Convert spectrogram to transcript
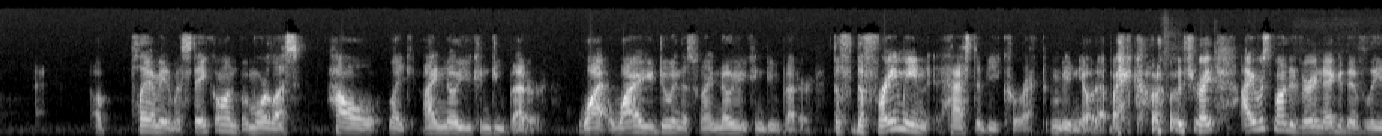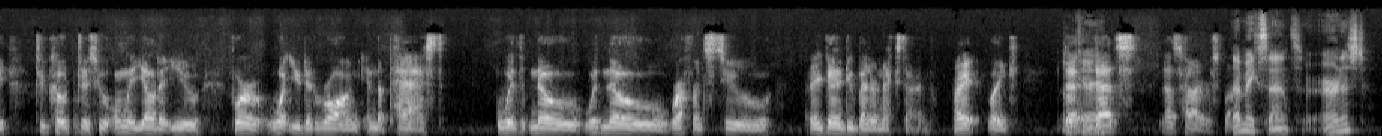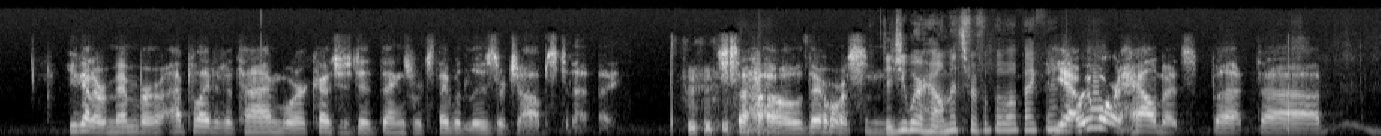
a play I made a mistake on, but more or less how like I know you can do better. Why why are you doing this when I know you can do better? The the framing has to be correct when being yelled at by a coach, right? I responded very negatively to coaches who only yelled at you for what you did wrong in the past with no with no reference to are you going to do better next time, right? Like that, okay. that's that's how I respond. That makes sense. Ernest, you got to remember, I played at a time where coaches did things which they would lose their jobs today. So there were some. Did you wear helmets for football back then? Yeah, we wore helmets, but uh,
